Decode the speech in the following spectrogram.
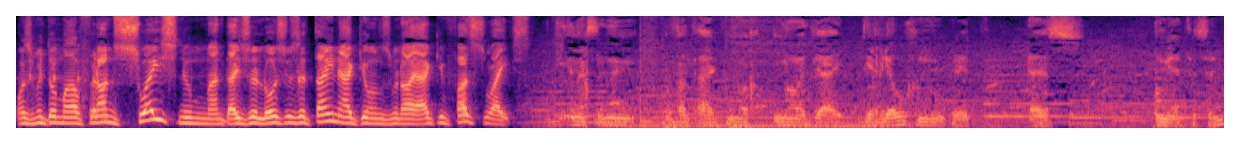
Ons moet hom maar Frans Swys noem want hy's so los soos 'n tuinhekkie, ons moet daai hekkie vasswys. Die enigste ding wat ek nog nooit jy die reël genoem het is om jy te sien.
